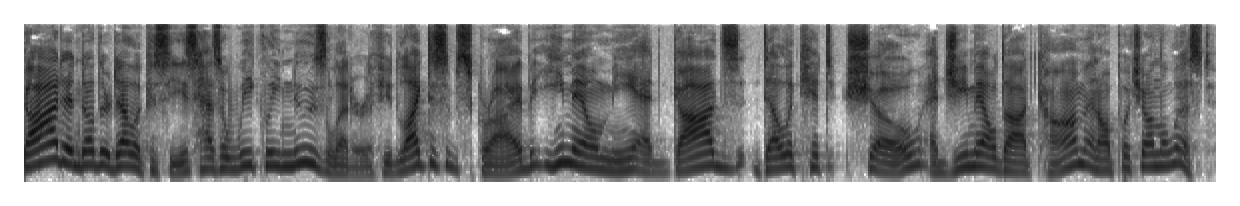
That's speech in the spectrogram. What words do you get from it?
God and Other Delicacies has a weekly newsletter. If you'd like to subscribe, email me at godsdelicateshow at gmail.com and I'll put you on the list.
